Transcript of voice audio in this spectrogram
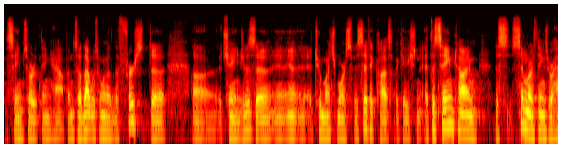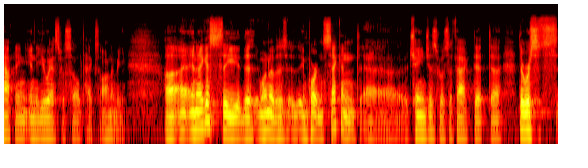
the same sort of thing happened. So that was one of the first uh, uh, changes uh, to much more specific classification. At the same time, the similar things were happening in the U.S. with soil taxonomy. Uh, and I guess the, the, one of the important second uh, changes was the fact that uh, there were s-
